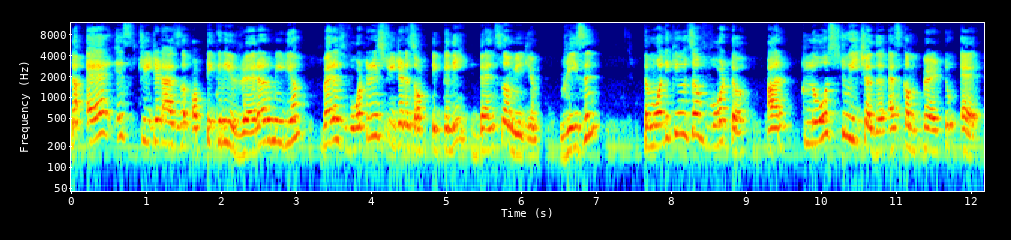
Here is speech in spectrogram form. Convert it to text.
Now air is treated as the optically rarer medium whereas water is treated as optically denser medium. Reason? The molecules of water are close to each other as compared to air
